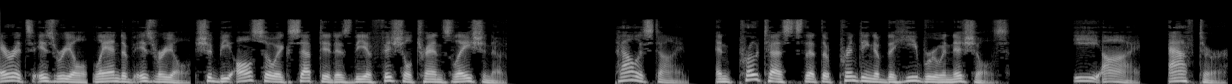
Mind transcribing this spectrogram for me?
Eretz Israel, land of Israel should be also accepted as the official translation of Palestine, and protests that the printing of the Hebrew initials EI after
